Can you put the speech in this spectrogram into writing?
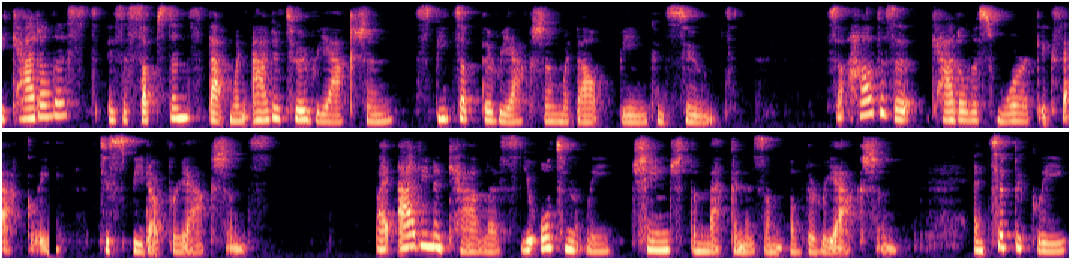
A catalyst is a substance that when added to a reaction speeds up the reaction without being consumed. So how does a catalyst work exactly to speed up reactions? By adding a catalyst, you ultimately change the mechanism of the reaction. And typically,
